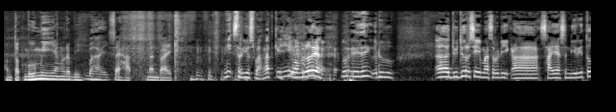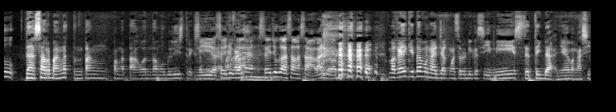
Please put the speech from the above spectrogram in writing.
untuk bumi yang lebih Baik. sehat dan baik. Ini serius banget kayaknya ngobrol ya. Gue aduh. Eh, jujur sih Mas Rudi, eh, saya sendiri tuh dasar banget tentang pengetahuan tentang mobil listrik. Iya, saya juga Makanya, Hmm. saya juga asal-asalan jawabnya. makanya kita mengajak Mas Rudi ke sini setidaknya mengasih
